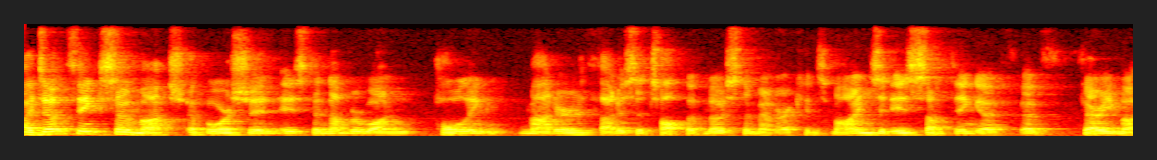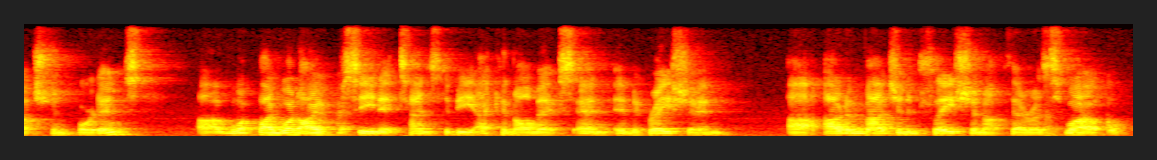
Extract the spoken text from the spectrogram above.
I don't think so much abortion is the number one polling matter that is atop of most Americans' minds. It is something of, of very much importance. Uh, what, by what I've seen, it tends to be economics and immigration. Uh, I would imagine inflation up there as well.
